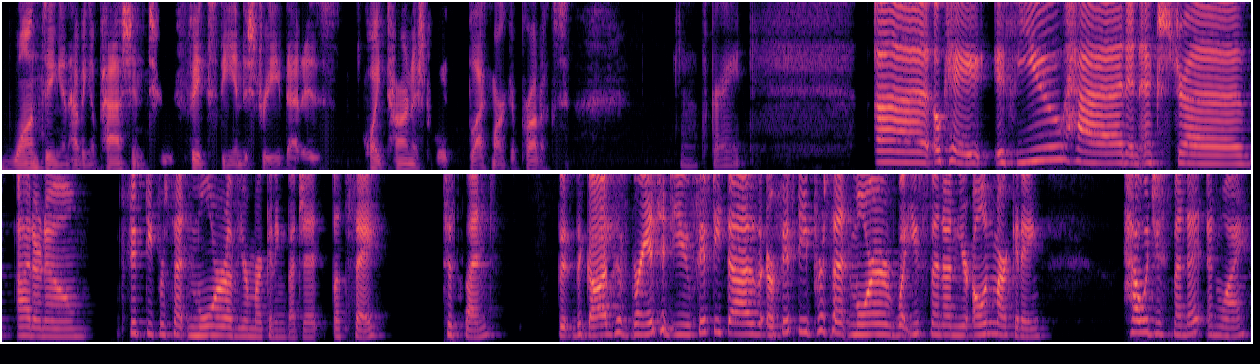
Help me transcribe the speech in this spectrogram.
wanting and having a passion to fix the industry that is quite tarnished with black market products. That's great. Uh, okay, if you had an extra, I don't know, 50% more of your marketing budget, let's say, to spend, the, the gods have granted you 50,000 or 50% more of what you spend on your own marketing. How would you spend it and why?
